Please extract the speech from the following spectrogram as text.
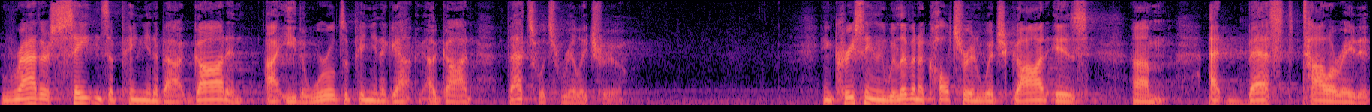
Rather, Satan's opinion about God, and i.e., the world's opinion of God, that's what's really true. Increasingly, we live in a culture in which God is um, at best tolerated.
